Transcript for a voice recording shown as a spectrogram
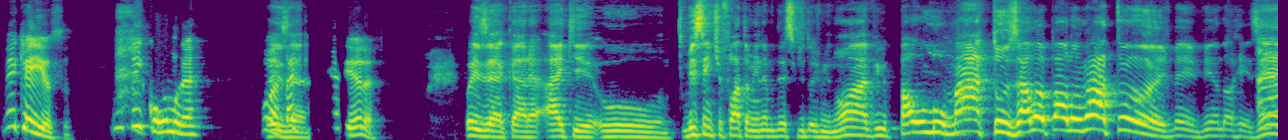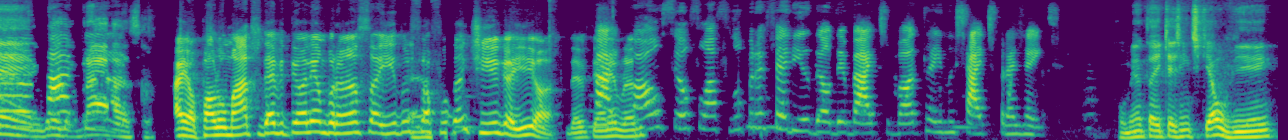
Como é que é isso? Não tem como, né? Pô, Pois tá é. de brincadeira. Pois é, cara. Aqui, o Vicente Flá também lembra desse de 2009. Paulo Matos. Alô, Paulo Matos! Bem-vindo ao resenha. Ah, um grande abraço. Aí, ó, Paulo Matos deve ter uma lembrança aí do é. Fla-Flu da antiga aí, ó. Deve ter Pai, uma lembrança. Qual o seu Fla-Flu preferido? É o debate. Bota aí no chat pra gente. Comenta aí que a gente quer ouvir, hein?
